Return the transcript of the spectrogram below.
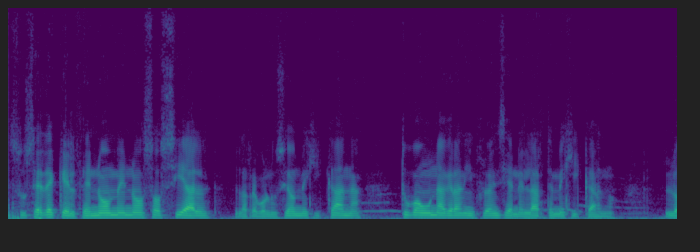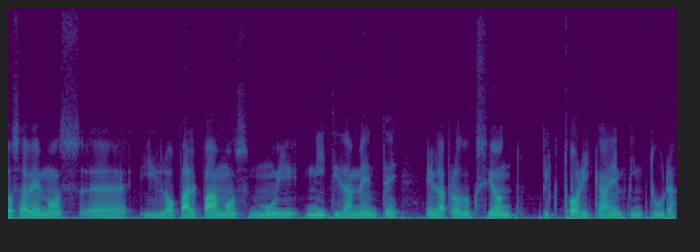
sucede que el fenómeno social, la Revolución Mexicana, tuvo una gran influencia en el arte mexicano. Lo sabemos eh, y lo palpamos muy nítidamente en la producción pictórica, en pintura.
